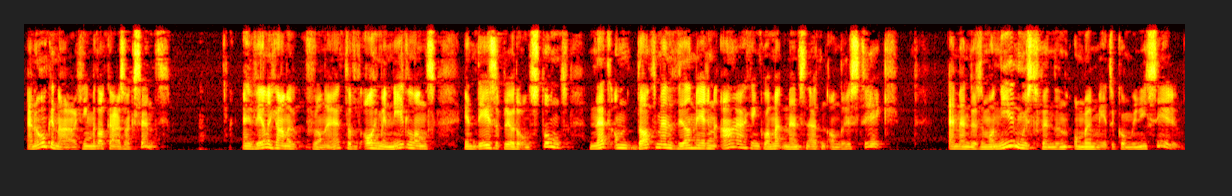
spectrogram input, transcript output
En ook in aanraking met elkaars accent. En velen gaan ervan uit dat het algemeen Nederlands in deze periode ontstond, net omdat men veel meer in aanraking kwam met mensen uit een andere streek. En men dus een manier moest vinden om ermee te communiceren.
